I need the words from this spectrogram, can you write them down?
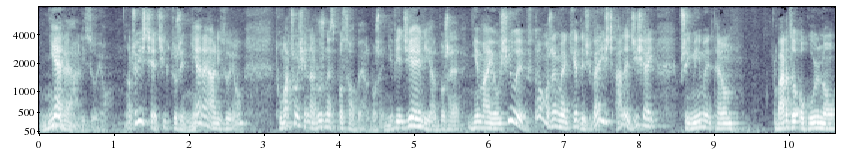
nie realizują. Oczywiście ci, którzy nie realizują, tłumaczą się na różne sposoby, albo że nie wiedzieli, albo że nie mają siły. W to możemy kiedyś wejść, ale dzisiaj przyjmijmy tę bardzo ogólną,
